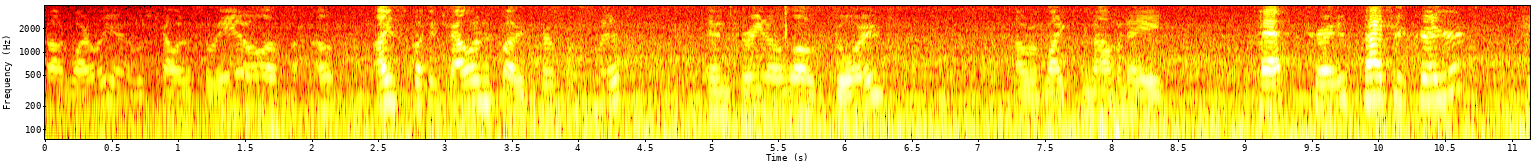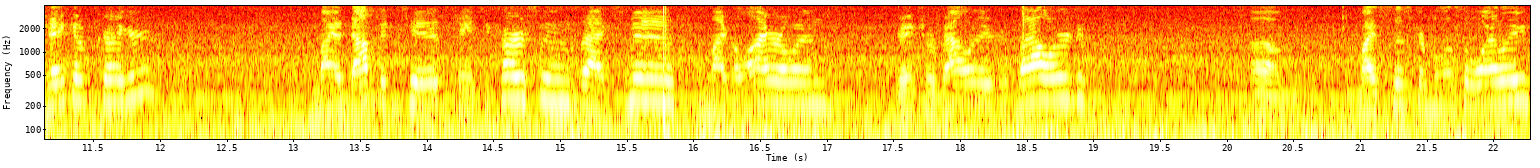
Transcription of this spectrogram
Todd Wiley. I was challenged for the Ice Bucket Challenge by Crystal Smith and Tarina Love Joy. I would like to nominate Pat Tra- Patrick Kreiger, Jacob Kreiger, my adopted kids, Casey Carson, Zach Smith, Michael Ireland, Rachael Ballard, Ballard um, my sister Melissa Wiley,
